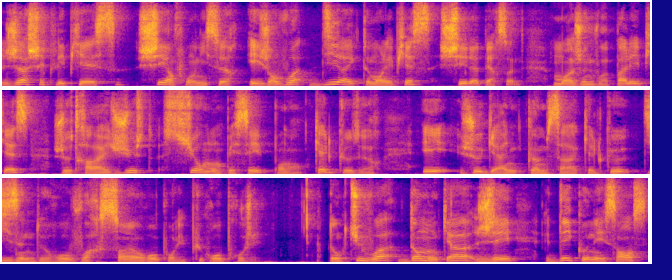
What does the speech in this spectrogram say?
j'achète les pièces chez un fournisseur et j'envoie directement les pièces chez la personne. Moi je ne vois pas les pièces, je travaille juste sur mon PC pendant quelques heures et je gagne comme ça quelques dizaines d'euros, voire 100 euros pour les plus gros projets. Donc tu vois, dans mon cas, j'ai des connaissances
